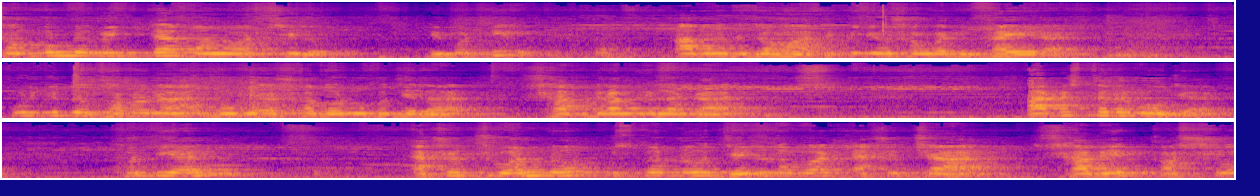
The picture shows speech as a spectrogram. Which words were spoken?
সম্পূর্ণ মিথ্যা বানোয়াট ছিল। রিপোর্টটি আদালতে জমা আছে। প্রিয় সাংবাদিক ভাইয়েরা, পরিচিত ঘটনা বগুড়া সদর উপজেলার সাতগ্রাম এলাকার আকাশতারা মৌজার, খতিয়ান একশো চুয়ান্ন পুষ্পান্ন জেল নম্বর একশো চার, সাবেক পাঁচশো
